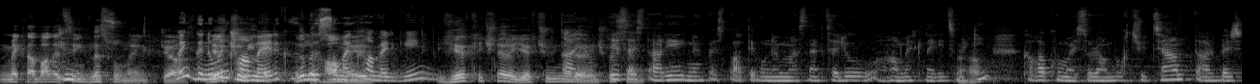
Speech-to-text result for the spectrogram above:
մեկնաբանեցինք, լսում ենք ջազ։ Մենք գնում ենք համերգ, լսում ենք համերգին։ Երկիչները, երկչույները ինչպես են։ Ես այս տարի նույնպես պատիվ ունեմ մասնակցելու համերգներից մեկին։ Քաղաքում այսօր ամբողջությամբ տարբեր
